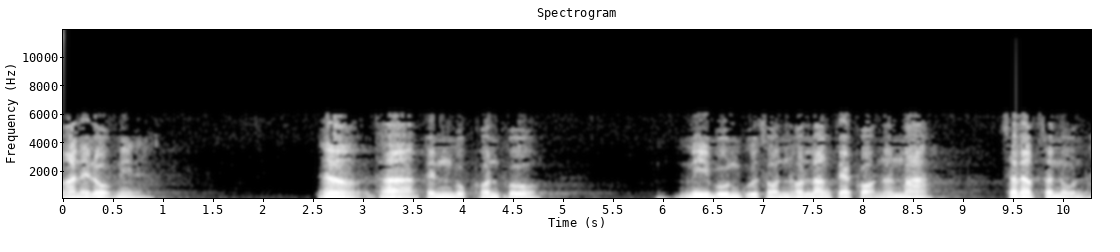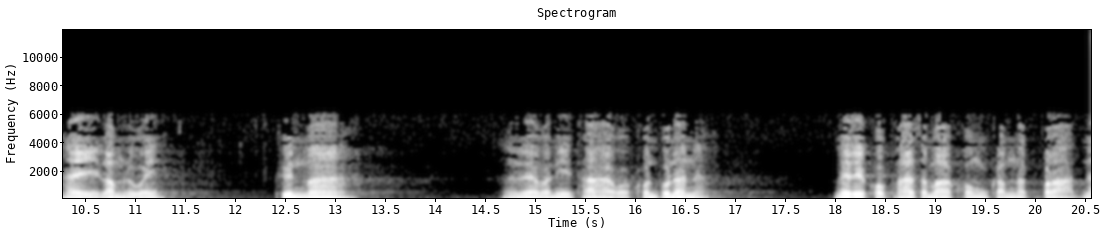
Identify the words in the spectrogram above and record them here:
มาในโลกนี้นะอ้าวถ้าเป็นบุคคลผู้ มีบุญกุศลหนหลังแต่ก่อนนั้นมา สนับสนุนให้ร่ำรวยขึ้นมา แล้ววันนี้ถ้าหากว่าคนผู้นั้นนะไม่ได้คบหาสมาคมกับนักปราชญ์ใน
